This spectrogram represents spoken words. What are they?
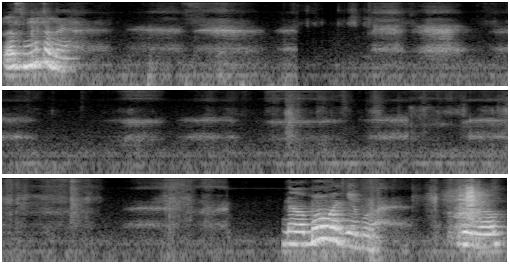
Размутанная. Нового не было. Берем.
